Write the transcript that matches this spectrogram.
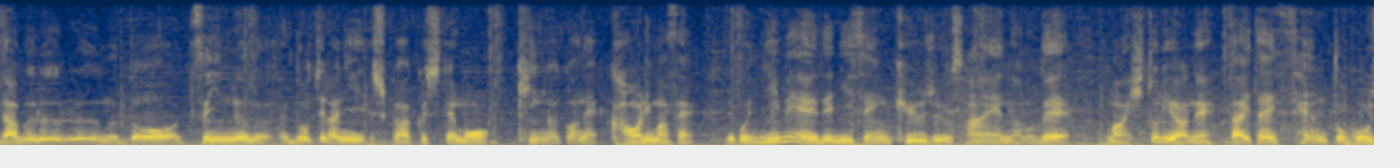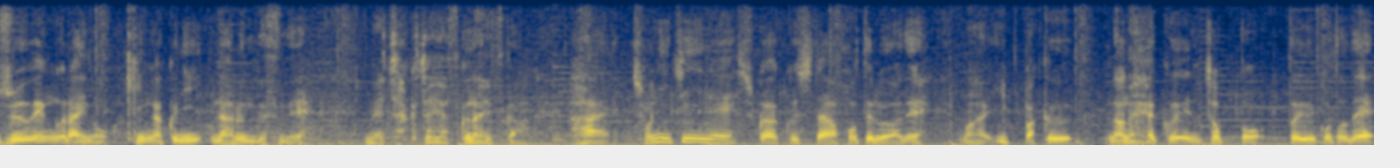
ダブルルームとツインルームどちらに宿泊しても金額はね変わりません。でこれ2名で2093円なのでまあ1人はねだいたい1000と50円ぐらいの金額になるんですね。めちゃくちゃ安くないですか？はい。初日にね宿泊したホテルはねまあ1泊700円ちょっとということで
